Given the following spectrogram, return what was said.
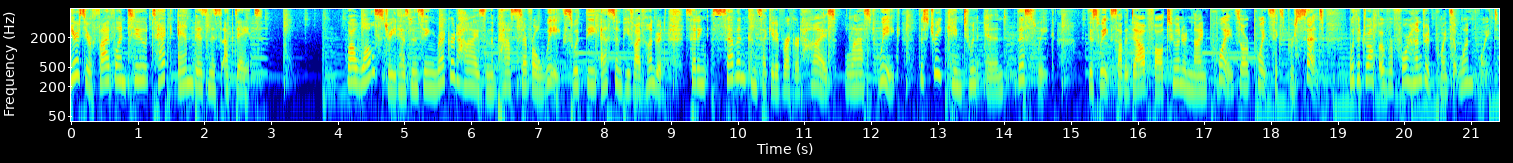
Here's your 512 Tech and Business Update. While Wall Street has been seeing record highs in the past several weeks with the S&P 500 setting 7 consecutive record highs last week, the streak came to an end this week. This week saw the Dow fall 209 points or 0.6% with a drop over 400 points at one point.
